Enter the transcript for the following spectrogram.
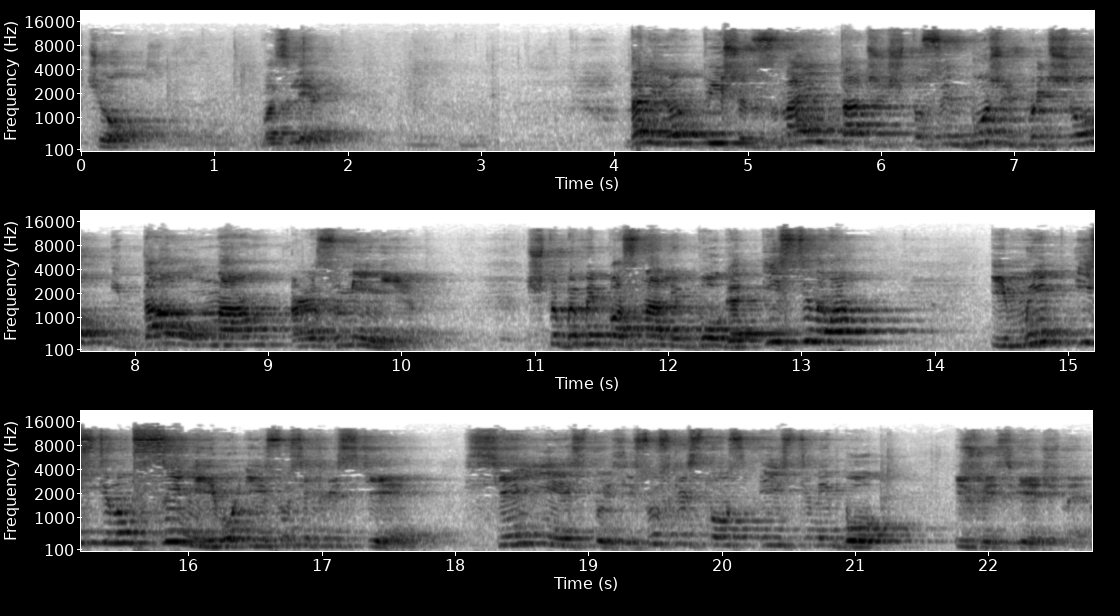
в чем? Возле. Далее он пишет, знаем также, что Сын Божий пришел и дал нам разумение, чтобы мы познали Бога истинного, и мы истинном Сыне Его Иисусе Христе. Сей есть, то есть Иисус Христос, истинный Бог и жизнь вечная.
